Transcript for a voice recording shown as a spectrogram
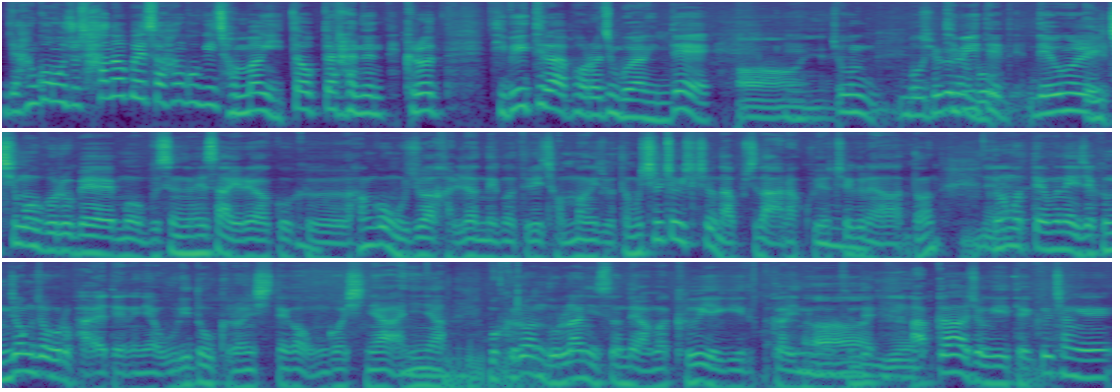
이제 항공우주 산업에서 한국이 전망이 있다 없다라는 그런 debate가 벌어진 모양인데 어, 네, 예. 조금 뭐 debate 뭐 내용을 H모 그룹의 뭐 무슨 회사 이래갖고 음. 그 항공 우주와 관련된 것들이 전망이 좋다. 뭐 실적이 실제로 나쁘지도 않았고요. 음. 최근에 나왔던 네. 그런 것 때문에 이제 긍정적으로 봐야 되느냐, 우리도 그런 시대가 온 것이냐 아니냐, 음. 뭐 그런 논란이 있었는데 아마 그 얘기가 있는 것 아, 같은데 예. 아까 저기 댓글창에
